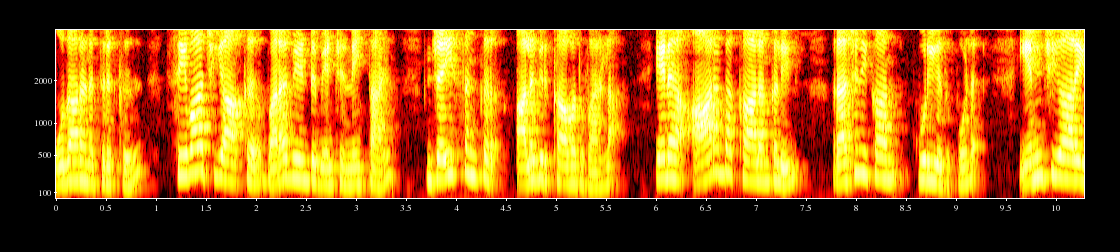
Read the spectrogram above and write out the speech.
உதாரணத்திற்கு சிவாஜியாக வர வேண்டும் என்று நினைத்தால் ஜெய்சங்கர் அளவிற்காவது வரலாம் என ஆரம்ப காலங்களில் ரஜினிகாந்த் கூறியது போல எம்ஜிஆரை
